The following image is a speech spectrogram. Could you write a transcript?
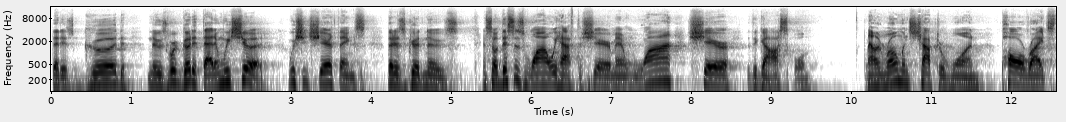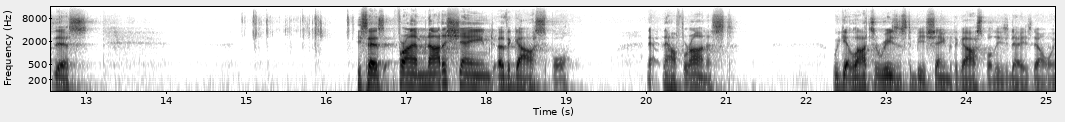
that is good news. We're good at that, and we should. We should share things that is good news. And so this is why we have to share, man. Why share the gospel? Now, in Romans chapter 1, Paul writes this. He says, For I am not ashamed of the gospel. Now, now, if we're honest, we get lots of reasons to be ashamed of the gospel these days, don't we?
